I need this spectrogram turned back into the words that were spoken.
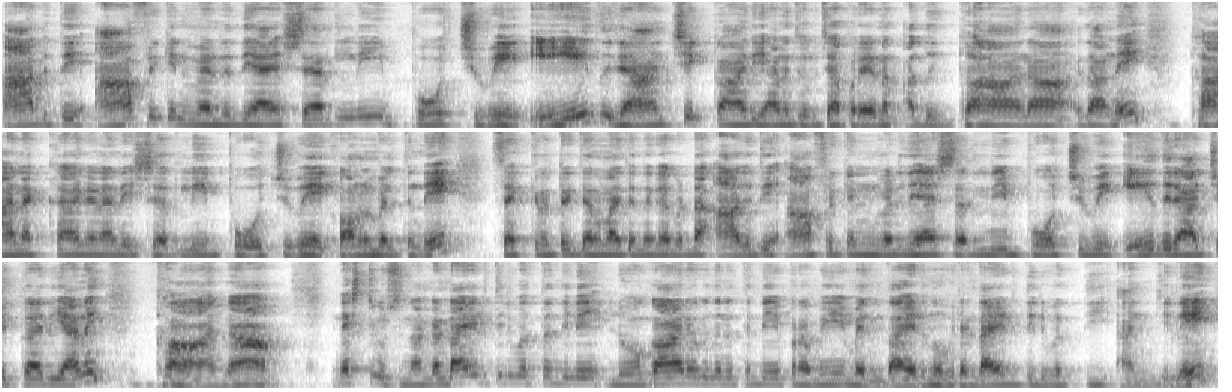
ആദ്യത്തെ ആഫ്രിക്കൻ വനിതയായ ഷെർലി ബോച്ചുവെ ഏത് രാജ്യക്കാരിയാണ് ചോദിച്ചാൽ പറയണം? അത് ഖാന. ഇതാണ് ഖാനക്കാരിയാണ് ഷെർലി ബോച്ചുവെ. കോമൺവെൽത്തിന്റെ സെക്രട്ടറി ജനറലായി തിരഞ്ഞെടുക്കപ്പെട്ട ആദ്യത്തെ ആഫ്രിക്കൻ വനിതയായ ഷെർലി ബോച്ചുവെ ഏത് രാജ്യക്കാരിയാണ്? ഖാന. നെക്സ്റ്റ് ക്വസ്റ്റ്യൻ രണ്ടായിരത്തി ഇരുപത്തി അഞ്ചിലെ ലോകാരോഗ്യ ദിനത്തിന്റെ പ്രമേയം എന്തായിരുന്നു? രണ്ടായിരത്തി ഇരുപത്തി അഞ്ചിലെ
